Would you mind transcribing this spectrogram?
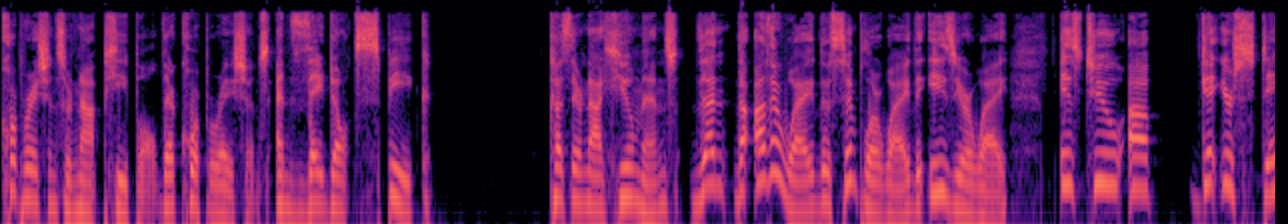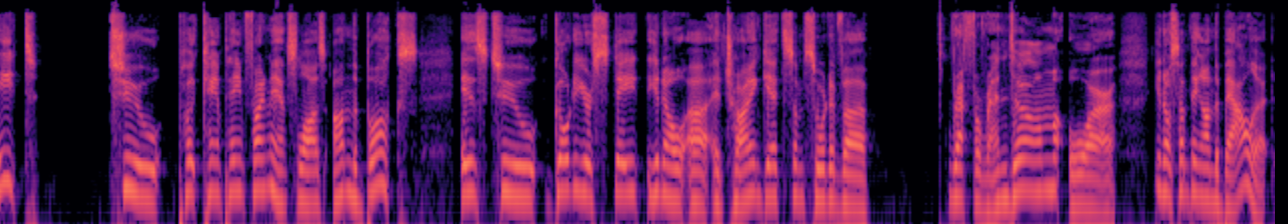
corporations are not people; they're corporations, and they don't speak because they're not humans. Then the other way, the simpler way, the easier way, is to uh, get your state to put campaign finance laws on the books. Is to go to your state, you know, uh, and try and get some sort of a referendum or you know something on the ballot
